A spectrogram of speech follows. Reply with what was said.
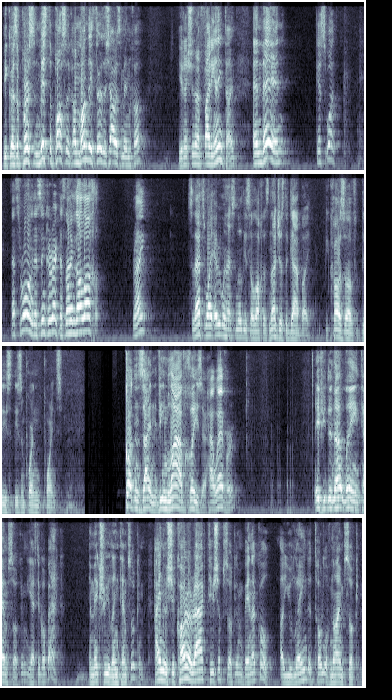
Because a person missed the pasuk on Monday, Thursday, Shabbos, Mincha. You shouldn't have fighting anytime. And then, guess what? That's wrong. That's incorrect. That's not even the halacha. Right? So that's why everyone has to know these halachas, not just the gabbai, because of these, these important points. However, if you did not lay in tem sukim, you have to go back and make sure you lay tem sukim. Hainu shikara rak tisha psukim ben akol. Are uh, you laying the total of nine psukim?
